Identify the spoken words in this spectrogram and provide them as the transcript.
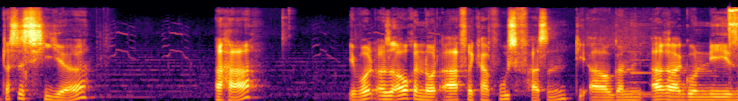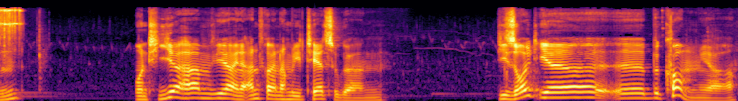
Das ist hier. Aha. Ihr wollt also auch in Nordafrika Fuß fassen, die Aragon Aragonesen. Und hier haben wir eine Anfrage nach Militärzugang. Die sollt ihr äh, bekommen, ja.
